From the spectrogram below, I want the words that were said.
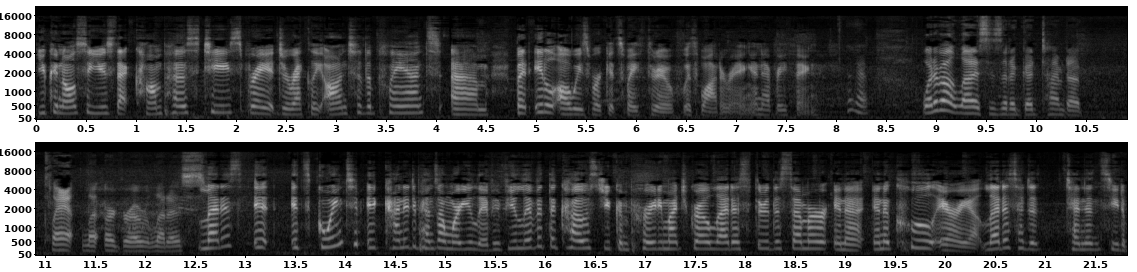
You can also use that compost tea, spray it directly onto the plant, um, but it'll always work its way through with watering and everything. Okay. What about lettuce? Is it a good time to plant le- or grow lettuce? Lettuce, it it's going to it kind of depends on where you live. If you live at the coast, you can pretty much grow lettuce through the summer in a in a cool area. Lettuce has a tendency to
